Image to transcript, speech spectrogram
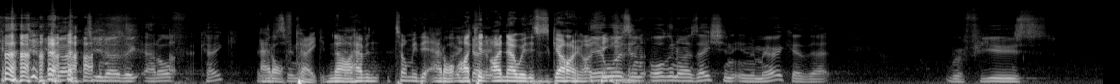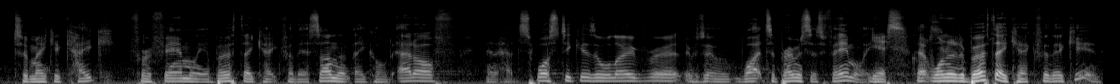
do, you know, do you know the Adolf cake? Have Adolf seen that? cake. No, I haven't. Tell me the Adolf. I can. I know where this is going. I there think. was an organization in America that refused to make a cake for a family, a birthday cake for their son that they called Adolf, and it had swastikas all over it. It was a white supremacist family yes. that wanted a birthday cake for their kid,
